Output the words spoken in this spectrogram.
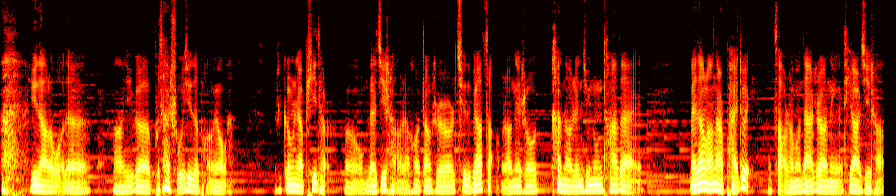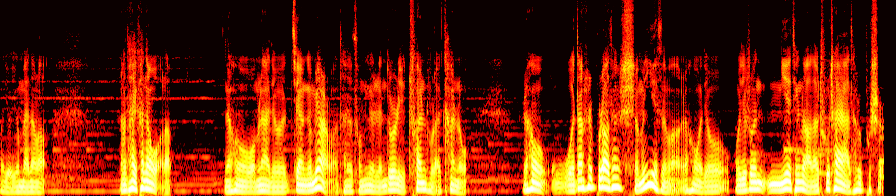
唉，遇到了我的啊一个不太熟悉的朋友吧，这哥们叫 Peter，嗯，我们在机场，然后当时去的比较早，然后那时候看到人群中他在麦当劳那儿排队。早上嘛，大家知道那个 T 二机场有一个麦当劳，然后他也看到我了，然后我们俩就见了个面嘛，他就从那个人堆里穿出来看着我，然后我当时不知道他什么意思嘛，然后我就我就说你也挺早的出差啊，他说不是，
